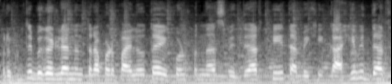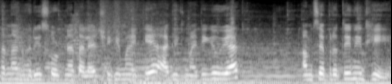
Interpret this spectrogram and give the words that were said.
प्रकृती बिघडल्यानंतर आपण पाहिलं होतं एकोणपन्नास विद्यार्थी त्यापैकी काही विद्यार्थ्यांना घरी सोडण्यात आल्याची ही माहिती आहे. अधिक माहिती घेऊयात. आमचे प्रतिनिधी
